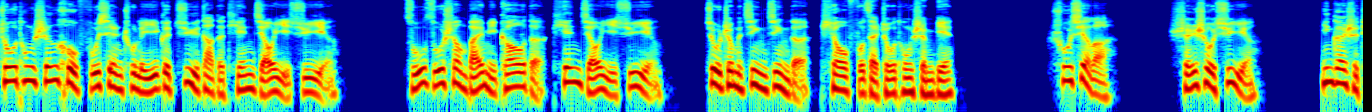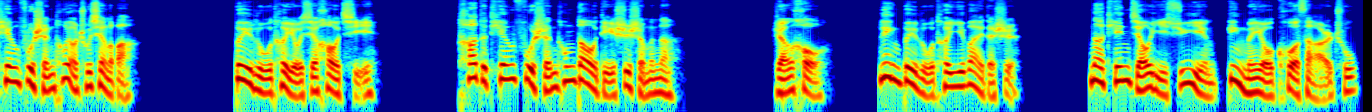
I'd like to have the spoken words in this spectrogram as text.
周通身后浮现出了一个巨大的天角蚁虚影，足足上百米高的天角蚁虚影就这么静静的漂浮在周通身边。出现了神兽虚影，应该是天赋神通要出现了吧？贝鲁特有些好奇，他的天赋神通到底是什么呢？然后，令贝鲁特意外的是，那天角蚁虚影并没有扩散而出，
